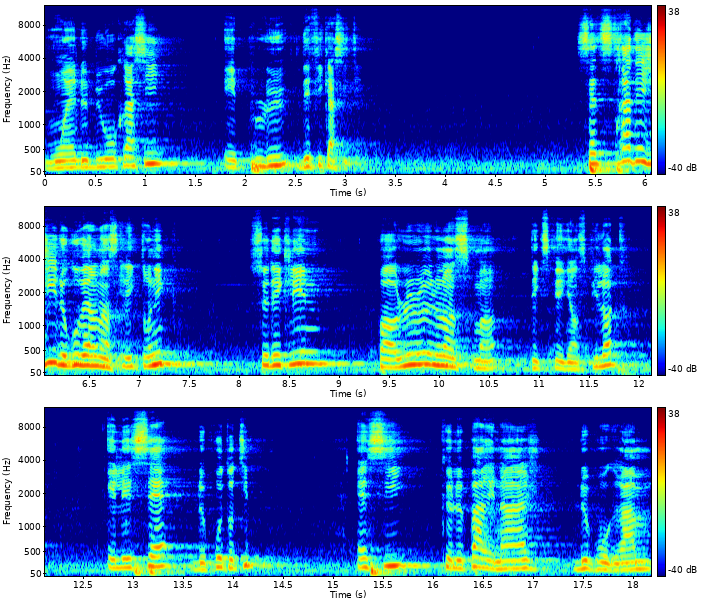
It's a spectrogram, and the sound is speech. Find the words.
Moins de bureaucratie et plus d'efficacité. Cette stratégie de gouvernance électronique se décline par le lancement d'expériences pilotes et l'essai de prototypes, ainsi que le parrainage de programmes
